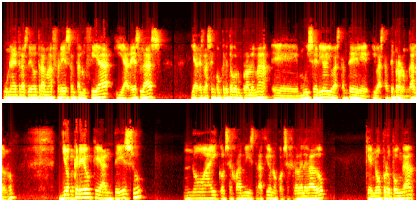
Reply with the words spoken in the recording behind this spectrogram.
una detrás de otra, Mafre, Santa Lucía y Adeslas, y Adeslas en concreto con un problema eh, muy serio y bastante, y bastante prolongado, ¿no? Yo creo que ante eso no hay consejo de administración o consejero delegado que no proponga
